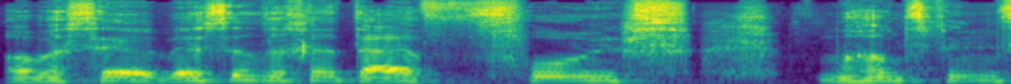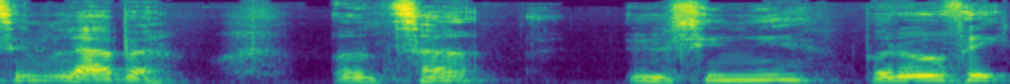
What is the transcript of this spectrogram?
aber sehr wesentlichen Teil von Hans Bingen seinem Leben. Und zwar über seine Berufung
